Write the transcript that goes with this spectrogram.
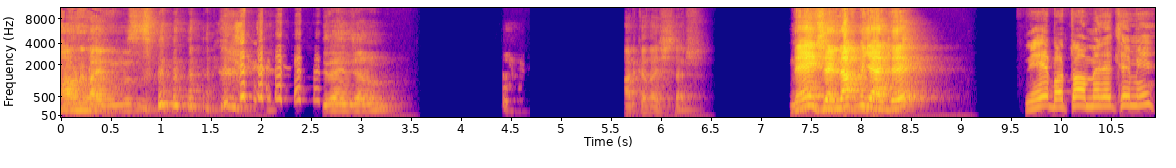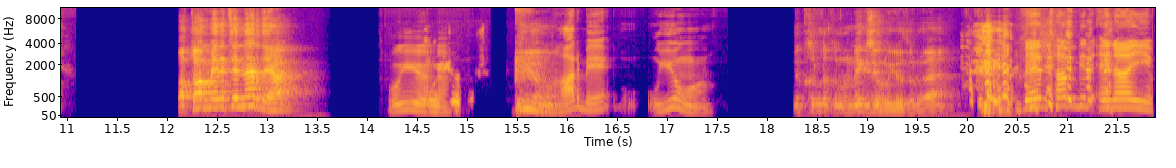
archive'ımız? Direncan'ın. Arkadaşlar. Ne? Cellat mı geldi? Niye Batuhan Melete mi? Batuhan Menete nerede ya? Uyuyor. Uyuyor mu? Harbi uyuyor mu? Kırlı kırlı ne güzel uyuyordur ha. Ben tam bir enayiyim.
